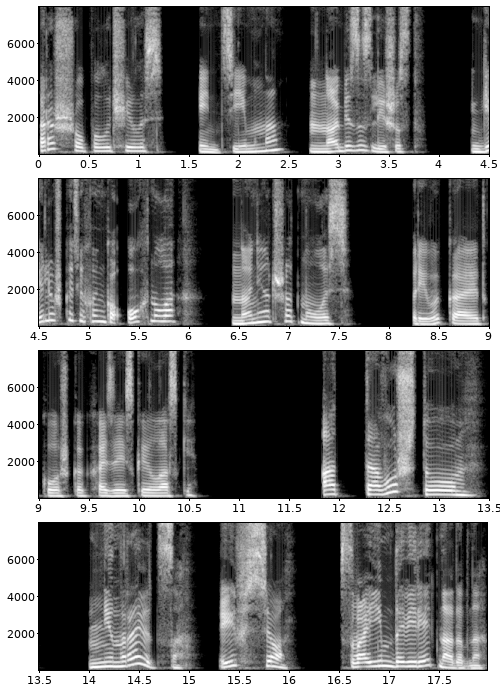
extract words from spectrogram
Хорошо получилось. Интимно, но без излишеств. Гелюшка тихонько охнула, но не отшатнулась. Привыкает кошка к хозяйской ласке. От того, что не нравится, и все. Своим доверять надобно.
